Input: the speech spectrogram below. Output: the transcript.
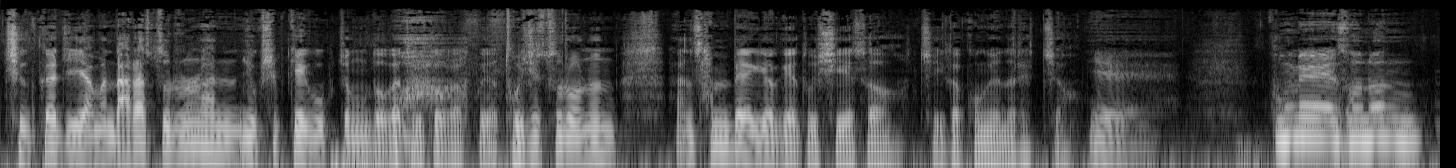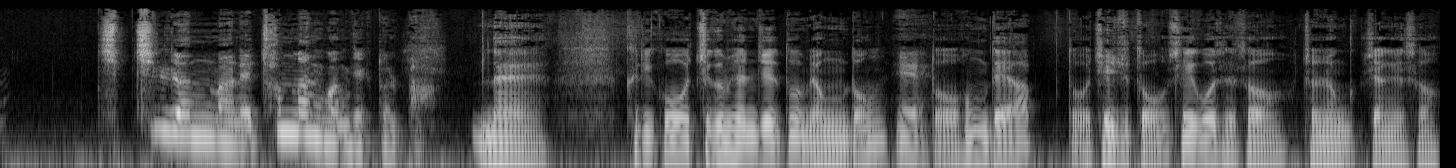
지금까지 아마 나라 수로는 한 60개국 정도가 될 것 같고요. 도시 수로는 한 300여 개 도시에서 저희가 공연을 했죠. 예. 국내에서는 17년 만에 천만 관객 돌파. 네. 그리고 지금 현재도 명동, 예. 또 홍대 앞, 또 제주도 세 곳에서 전용극장에서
